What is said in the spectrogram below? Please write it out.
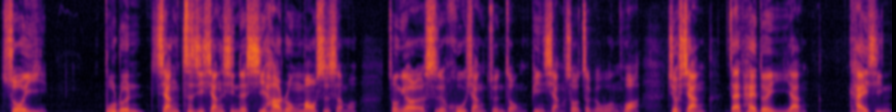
所以。不论将自己相信的嘻哈容貌是什么，重要的是互相尊重并享受这个文化，就像在派对一样，开心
